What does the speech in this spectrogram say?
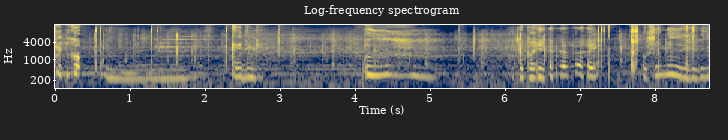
แล้วก็อื ไปได้เอาซะเหนื่อยเลย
